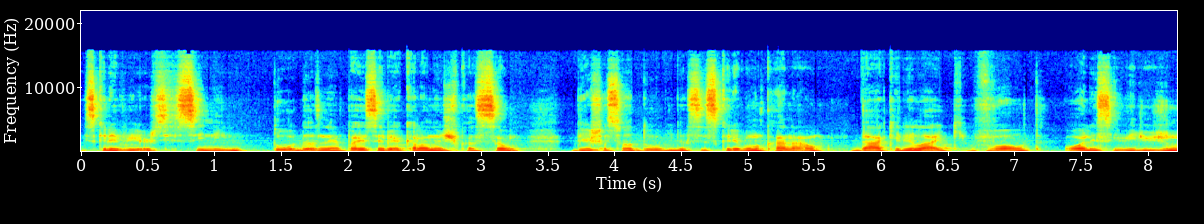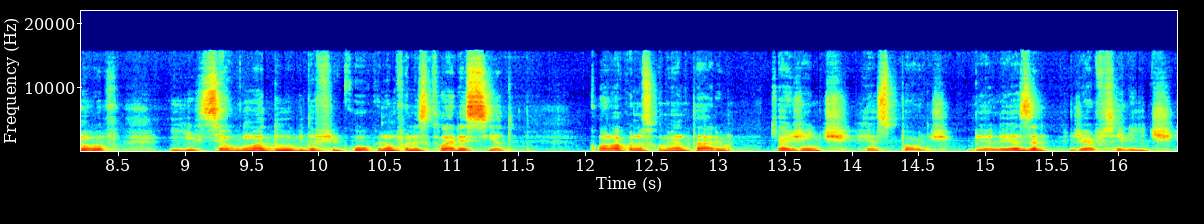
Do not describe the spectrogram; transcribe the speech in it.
inscrever-se, sininho, todas, né, para receber aquela notificação. Deixa sua dúvida, se inscreva no canal, dá aquele like, volta, olha esse vídeo de novo e se alguma dúvida ficou que não foi esclarecido, coloca nos comentários que a gente responde. Beleza? Jefferson Elite,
